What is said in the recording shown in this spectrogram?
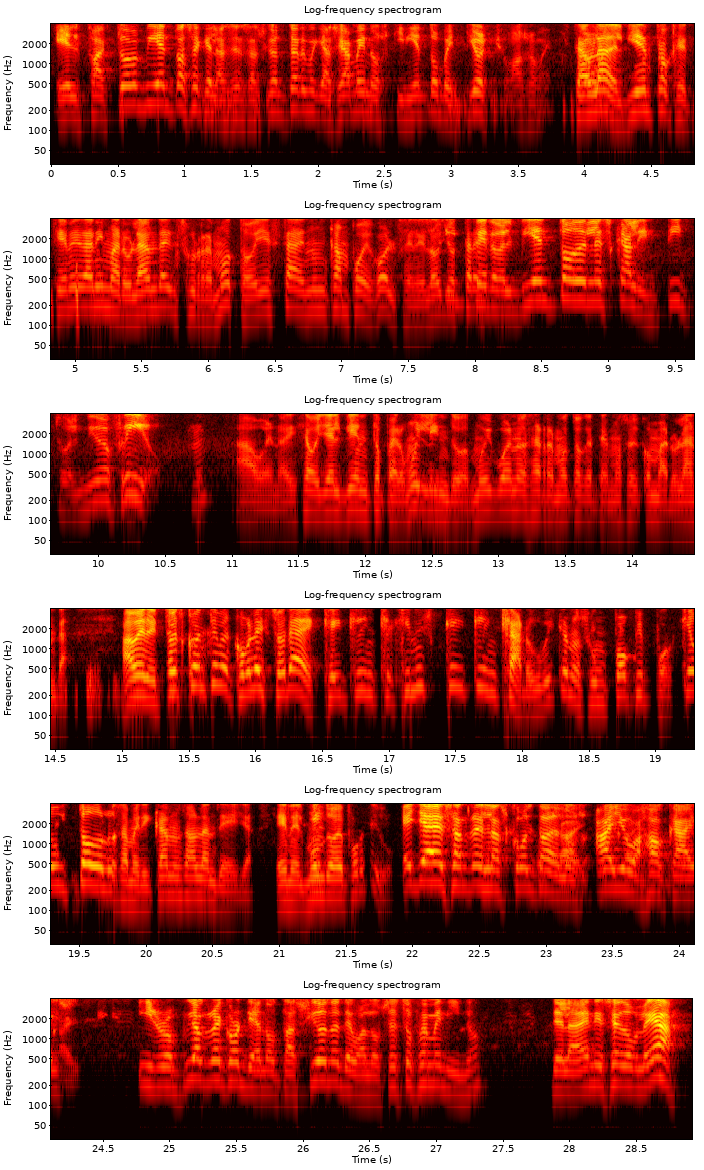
el factor viento hace que la sensación térmica sea menos 528, más o menos. Usted habla del viento que tiene Dani Marulanda en su remoto. Hoy está en un campo de golf, en el hoyo sí, 3. Pero el viento de él es calentito, el mío es frío. Ah, bueno, ahí se oye el viento, pero muy lindo, muy bueno ese remoto que tenemos hoy con Marulanda. A ver, entonces cuénteme cómo es la historia de Caitlin. ¿Quién es Caitlin? Claro, ubíquenos un poco y por qué hoy todos los americanos hablan de ella en el mundo deportivo. Ella es Andrés Lascolta de los Iowa Hawkeyes y rompió el récord de anotaciones de baloncesto femenino de la NCAA.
